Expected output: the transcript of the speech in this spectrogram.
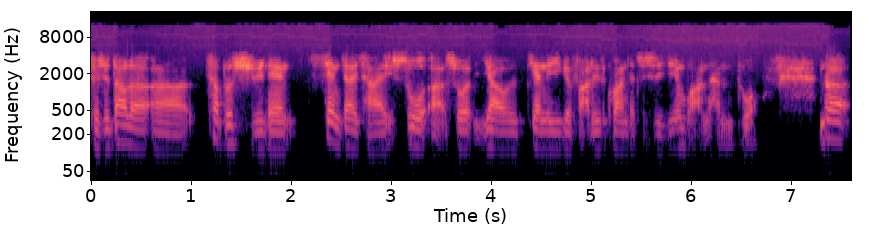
可是到了呃差不多十年，现在才说呃说要建立一个法律的框架，其实已经晚了很多。那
